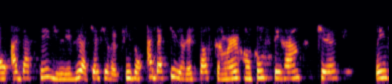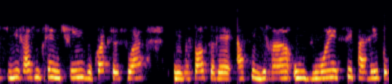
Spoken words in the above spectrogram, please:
ont adapté, je l'ai vu à quelques reprises, ont adapté leur espace commun en considérant que même s'il rajouterait une crise ou quoi que ce soit, les espaces seraient assez grands ou du moins séparés pour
